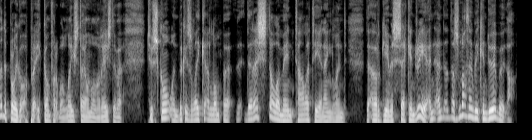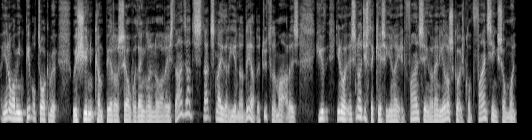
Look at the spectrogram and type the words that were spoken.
well, they've probably got a pretty comfortable lifestyle and all the rest of it, to Scotland because, like it or lump it, there is still a mentality in England that our game is second rate. And, and there's nothing we can do about that. You know, I mean, people talk about we shouldn't compare ourselves with England and all the rest of that. That's, that's neither here nor there. The truth of the matter is, you've, you know, it's not just a case of United fancying or any other Scottish club fancying someone.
